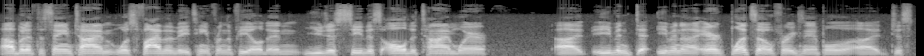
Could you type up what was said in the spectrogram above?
uh, but at the same time was 5 of 18 from the field. And you just see this all the time where uh, even even uh, Eric Bledsoe, for example, uh, just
